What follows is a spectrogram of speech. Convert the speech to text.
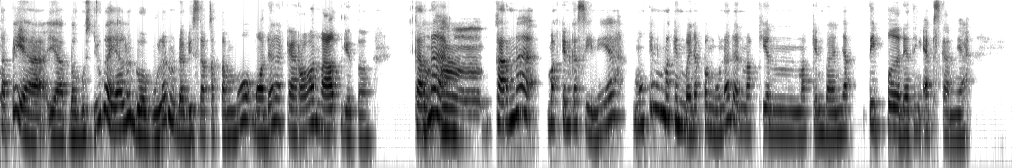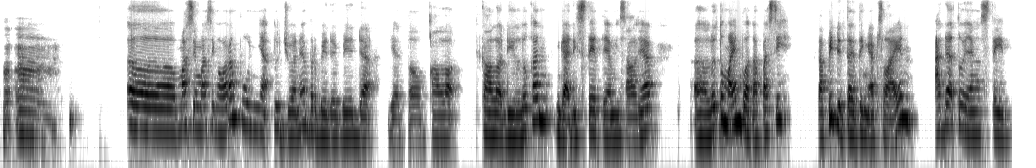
tapi ya ya bagus juga ya lu dua bulan udah bisa ketemu modelnya kayak Ronald gitu karena mm -hmm. karena makin ke sini ya mungkin makin banyak pengguna dan makin makin banyak tipe dating apps kan ya mm -hmm. uh, masing-masing orang punya tujuannya berbeda-beda gitu kalau kalau di lu kan nggak di state ya misalnya uh, lu tuh main buat apa sih? Tapi di dating apps lain ada tuh yang state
